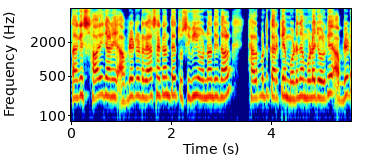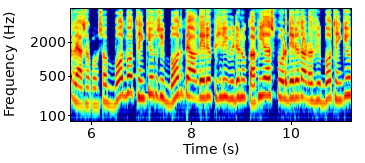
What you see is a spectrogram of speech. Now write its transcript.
ਤਾਂ ਕਿ ਸਾਰੇ ਜਾਣੇ ਅਪਡੇਟਡ ਰਹਿ ਸਕਣ ਤੇ ਤੁਸੀਂ ਵੀ ਉਹਨਾਂ ਦੇ ਨਾਲ ਹੈਲਪ ਕਰਕੇ ਮੋਢੇ ਦਾ ਮੋਢਾ ਜੋੜ ਕੇ ਅਪਡੇਟ ਰਹਿ ਸਕੋ। ਸੋ ਬਹੁਤ ਬਹੁਤ ਥੈਂਕ ਯੂ ਤੁਸੀਂ ਬਹੁਤ ਪਿਆਰ ਦੇ ਰਹੇ ਹੋ, ਪਿਛਲੀ ਵੀਡੀਓ ਨੂੰ ਕਾਫੀ ਜ਼ਿਆਦਾ ਸਪੋਰਟ ਦੇ ਰਹੇ ਹੋ, ਤੁਹਾਡਾ ਲਈ ਬਹੁਤ ਥੈਂਕ ਯੂ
